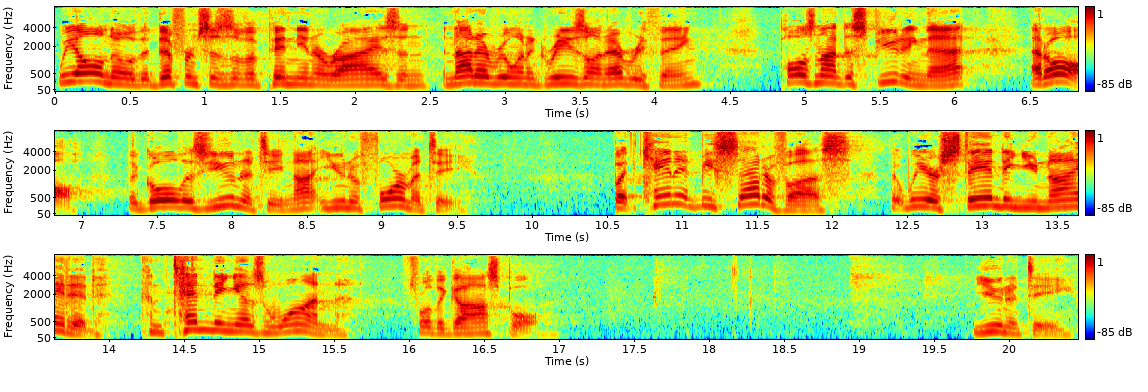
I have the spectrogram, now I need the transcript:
We all know that differences of opinion arise and, and not everyone agrees on everything. Paul's not disputing that at all. The goal is unity, not uniformity. But can it be said of us that we are standing united, contending as one for the gospel? Unity.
